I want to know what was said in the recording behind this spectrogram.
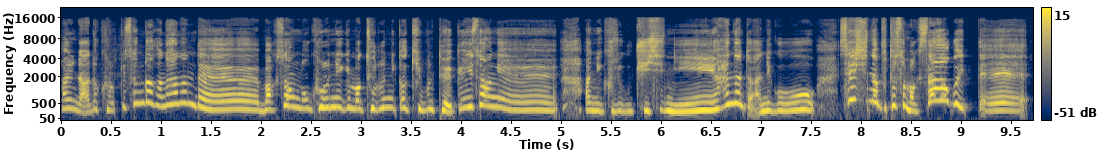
아니 나도 그렇게 생각은 하는데 막상 너 그런 얘기 막 들으니까 기분 되게 이상해. 아니 그리고 귀신이 하나도 아니고 셋이나 붙어서 막 싸우고 있대.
